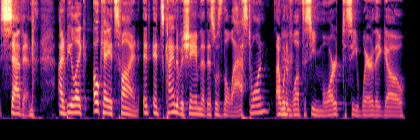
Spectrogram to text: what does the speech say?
seven, I'd be like, okay, it's fine. It, it's kind of a shame that this was the last one. I would have loved to see more to see where they go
